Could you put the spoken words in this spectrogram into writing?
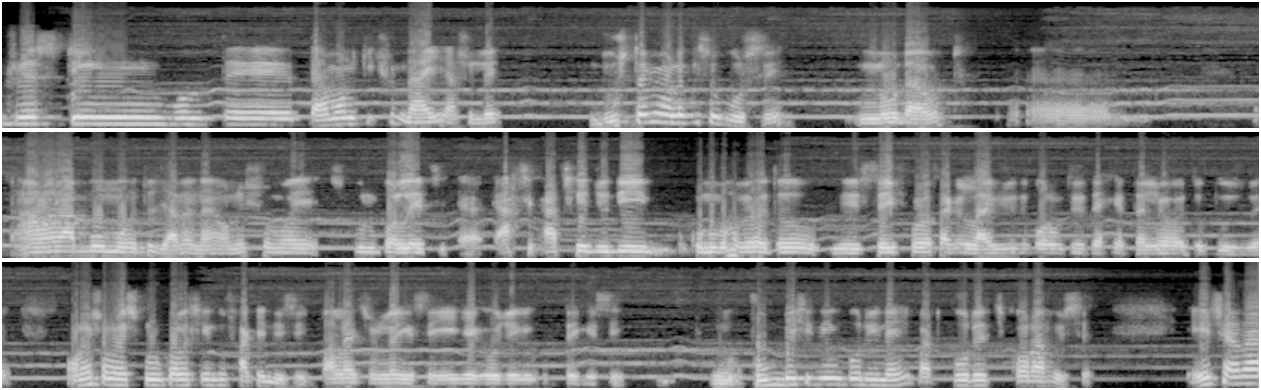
ইন্টারেস্টিং বলতে তেমন কিছু নাই আসলে। দুষ্টামি অনেক কিছু করছি নো ডাউট আমার আব্বু হয়তো জানে না, অনেক সময় স্কুল কলেজ আজকে যদি কোনোভাবে হয়তো সেভ করা থাকে লাইভ যদি পরবর্তীতে দেখে, তাহলে হয়তো বুঝবে। অনেক সময় স্কুল কলেজ কিন্তু ফাঁকে দিছি, পালায় চলে গেছে, এই জায়গায়, ওই জায়গায় ঘুরতে গেছি। খুব বেশি দিন করি নাই বাট করে, করা হয়েছে। এছাড়া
